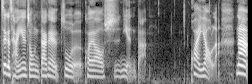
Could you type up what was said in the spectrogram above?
这个产业中，你大概也做了快要十年吧，快要啦。那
